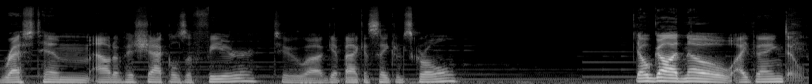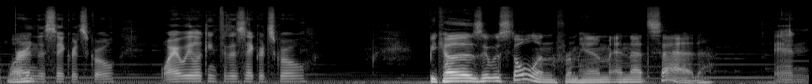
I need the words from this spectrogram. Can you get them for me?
rest him out of his shackles of fear to uh, get back a sacred scroll. Oh God, no! I think Don't What? burn the sacred scroll. Why are we looking for the sacred scroll? because it was stolen from him, and that's sad. And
